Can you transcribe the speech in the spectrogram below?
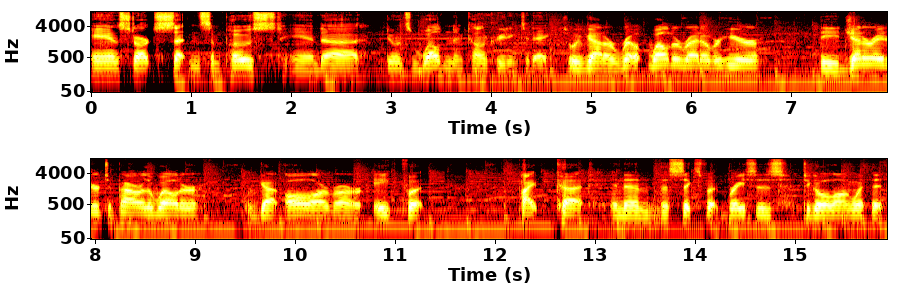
and start setting some posts and uh, doing some welding and concreting today. So we've got our welder right over here, the generator to power the welder. We've got all of our eight foot pipe cut and then the six foot braces to go along with it.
